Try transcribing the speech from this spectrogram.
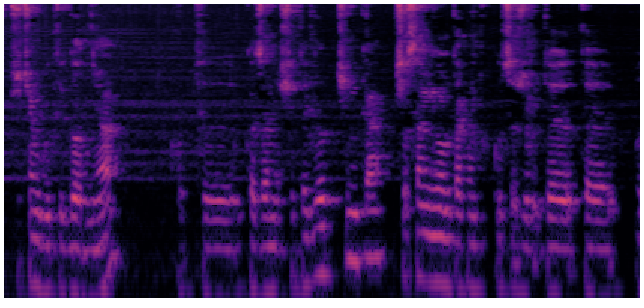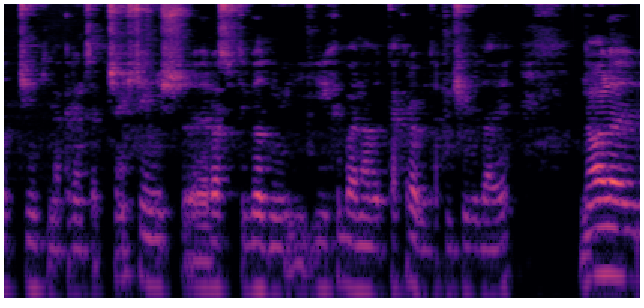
w przeciągu tygodnia od e, ukazania się tego odcinka. Czasami mam taką pokusę, żeby te, te odcinki nakręcać częściej niż e, raz w tygodniu i, i chyba nawet tak robię, tak mi się wydaje. No ale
